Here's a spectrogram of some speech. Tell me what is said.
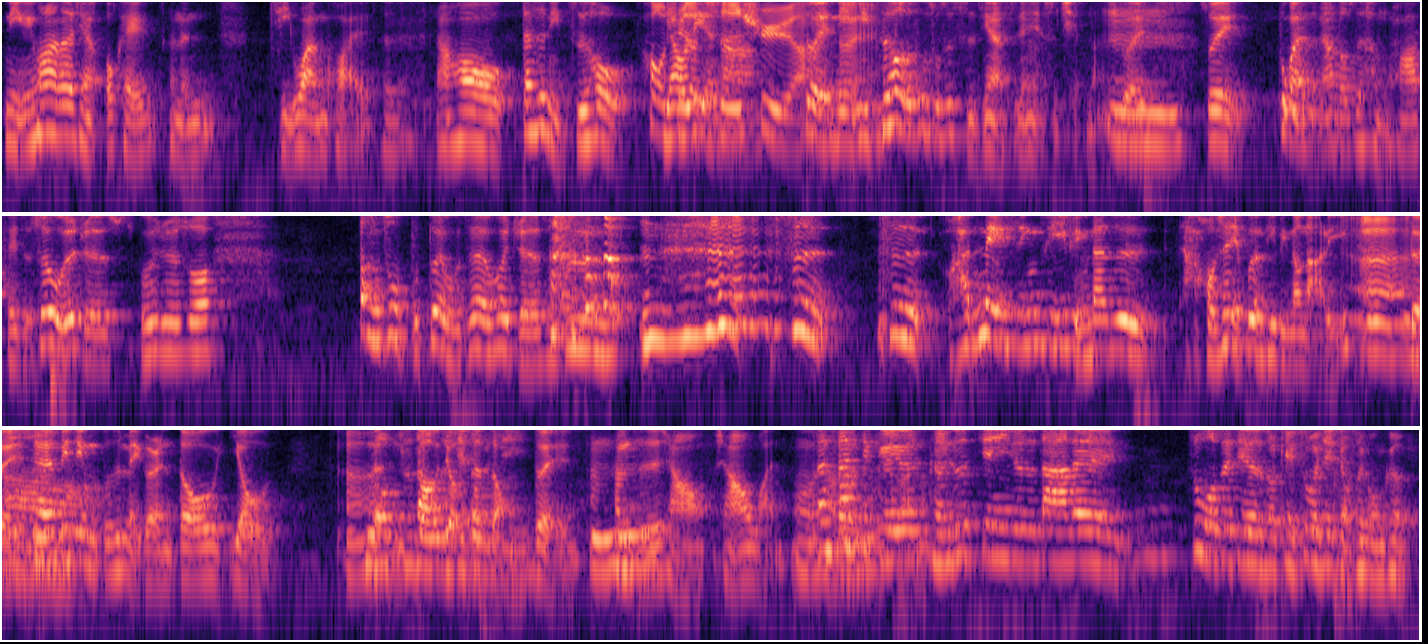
你你花了那个钱，OK，可能几万块，对。然后但是你之后后续的要练啊持续啊，对你你之后的付出是时间啊，时间也是钱啊，对，嗯所以不管怎么样都是很花费的，所以我就觉得，我就觉得说。动作不对，我真的会觉得说，嗯，是是是很内心批评，但是好像也不能批评到哪里，嗯，对，哦因为毕竟不是每个人都有嗯。都知道都有这这些东西。种，对，嗯。他们只是想要想要玩，嗯但但这个可能就是建议，就是大家在做这些的时候，可以做一些角色功课。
